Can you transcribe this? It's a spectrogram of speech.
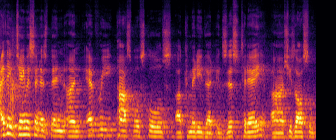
I think Jameson has been on every possible schools uh, committee that exists today. Uh, she's also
